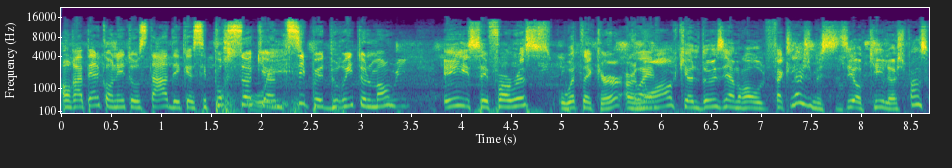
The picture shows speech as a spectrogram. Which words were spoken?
On rappelle qu'on est au stade et que c'est pour ça qu'il y a un Oui. petit peu de bruit, tout le monde? Et c'est Forrest Whitaker, un Ouais. noir, qui a le deuxième rôle. Fait que là, je me suis dit, OK, là, je pense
